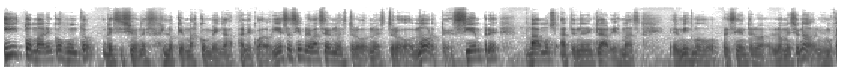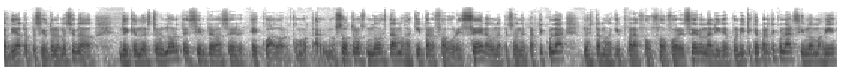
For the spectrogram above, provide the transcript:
y tomar en conjunto decisiones lo que más convenga al Ecuador. Y ese siempre va a ser nuestro, nuestro norte. Siempre vamos a tener en claro, y es más, el mismo presidente lo, ha mencionado, el mismo candidato presidente lo ha mencionado, de que nuestro norte siempre va a ser Ecuador como tal. Nosotros no estamos aquí para favorecer a una persona en particular, no estamos aquí para favorecer una línea política en particular, sino más bien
